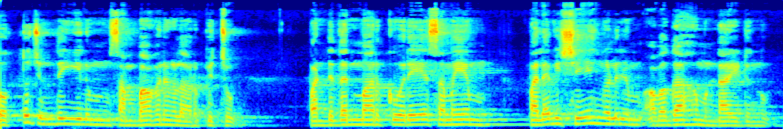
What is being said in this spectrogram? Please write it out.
തത്വചിന്തയിലും സംഭാവനകൾ അർപ്പിച്ചു. പണ്ഡിതന്മാർക്ക് ഒരേ സമയം പല വിഷയങ്ങളിലും അവഗാഹമുണ്ടായിരുന്നു.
